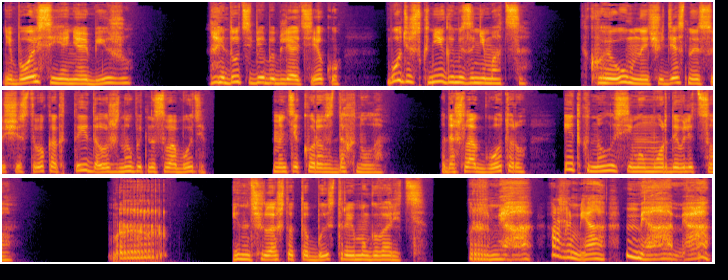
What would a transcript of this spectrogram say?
Не бойся, я не обижу. Найду тебе библиотеку, будешь с книгами заниматься. Такое умное, чудесное существо, как ты, должно быть на свободе. Мантикора вздохнула. Подошла к Готтеру и ткнулась ему мордой в лицо. Мрррр. И начала что-то быстро ему говорить. «Рмя, рмя, мя-мя».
